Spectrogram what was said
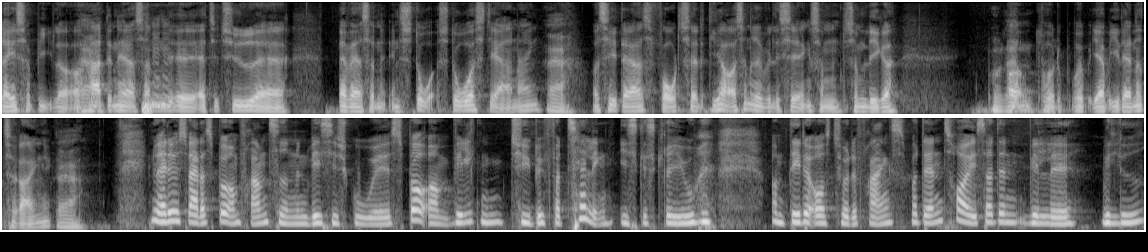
racerbiler og ja. har den her sådan øh, attitude af, at være sådan en stor, store stjerner, ikke? Ja. Og se deres fortsatte. De har også en rivalisering, som, som ligger På et og, andet. på, på, ja, i et andet terræn, ikke? Ja. Nu er det jo svært at spå om fremtiden, men hvis I skulle øh, spå om, hvilken type fortælling I skal skrive om dette års Tour de France, hvordan tror I så, den vil, øh, vil lyde?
